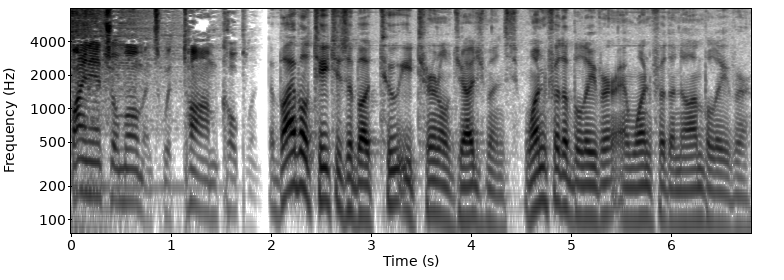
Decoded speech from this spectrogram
Financial Moments with Tom Copeland. The Bible teaches about two eternal judgments, one for the believer and one for the non believer.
